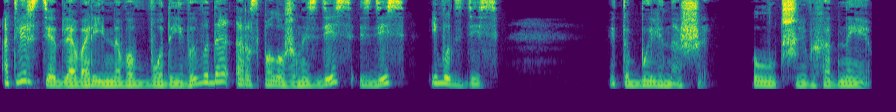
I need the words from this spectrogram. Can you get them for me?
Отверстия для аварийного ввода и вывода расположены здесь, здесь и вот здесь. Это были наши лучшие выходные.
